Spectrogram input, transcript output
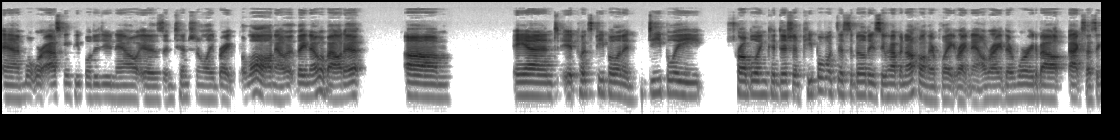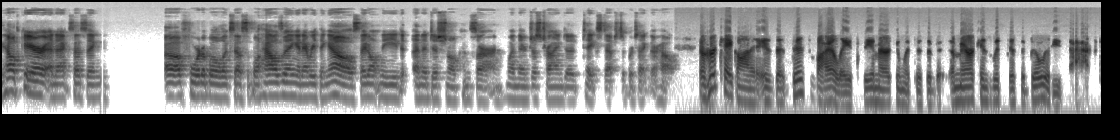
And what we're asking people to do now is intentionally break the law now that they know about it. Um, and it puts people in a deeply troubling condition. People with disabilities who have enough on their plate right now right? They're worried about accessing healthcare and accessing affordable accessible housing and everything else they don't need an additional concern when they're just trying to take steps to protect their health her take on it is that this violates the American with Disab- Americans with Disabilities Act.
